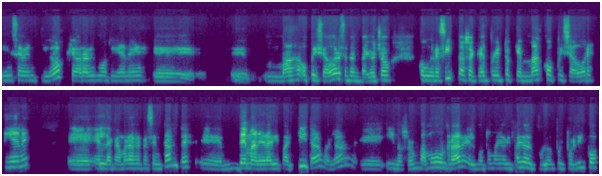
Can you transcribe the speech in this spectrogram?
1522, que ahora mismo tiene eh, eh, más auspiciadores, 78 congresistas, o sea que es el proyecto que más auspiciadores tiene eh, en la Cámara de Representantes eh, de manera bipartita, ¿verdad? Eh, y nosotros vamos a honrar el voto mayoritario del pueblo de Puerto Rico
